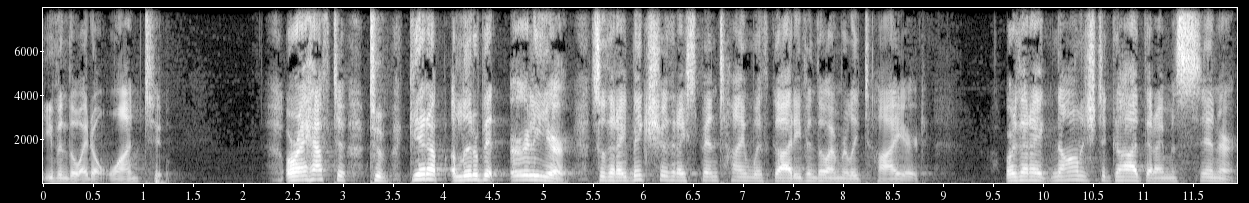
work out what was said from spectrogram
even though I don't want to. Or I have to, to get up a little bit earlier so that I make sure that I spend time with God even though I'm really tired. Or that I acknowledge to God that I'm a sinner.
